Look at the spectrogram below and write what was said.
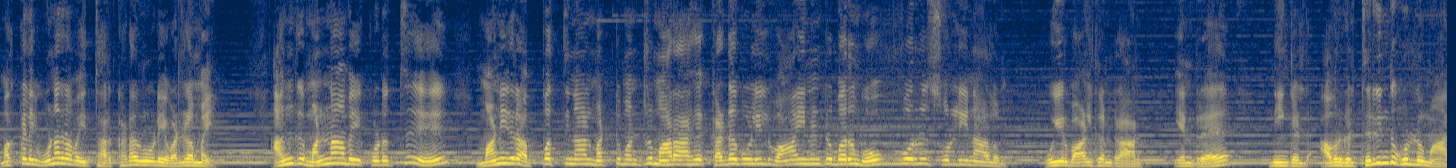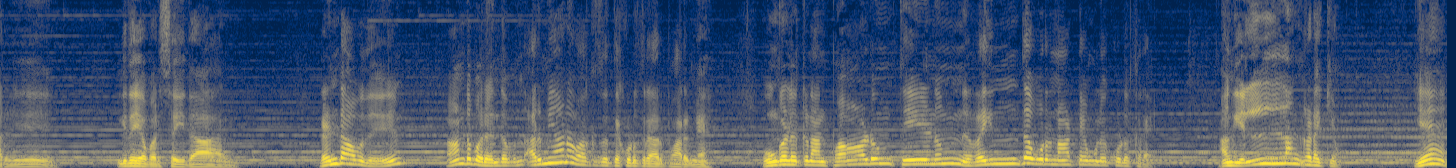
மக்களை உணர வைத்தார் கடவுளுடைய வல்லமை. அங்கு மன்னாவை கொடுத்து மனிதர் அப்பத்தினால் மட்டுமன்று மாறாக கடவுளில் வாய் நின்று வரும் ஒவ்வொரு சொல்லினாலும் உயிர் வாழ்கின்றான் என்ற நீங்கள் அவர்கள் தெரிந்து கொள்ளுமாறு இதை அவர் செய்தார். ரெண்டாவது ஆண்டவர் இந்த அருமையான வாக்குத்தத்தை கொடுக்கிறார் பாருங்க. உங்களுக்கு நான் பாடும் தேனும் நிறைந்த ஒரு நாட்டை உங்களுக்கு கொடுக்கிறேன். அங்கு எல்லாம் கிடைக்கும். ஏன்?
